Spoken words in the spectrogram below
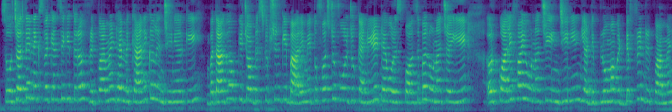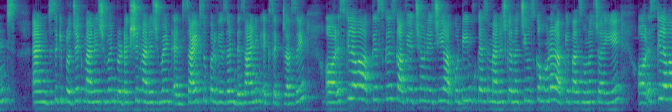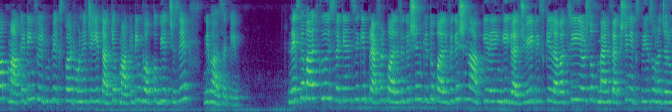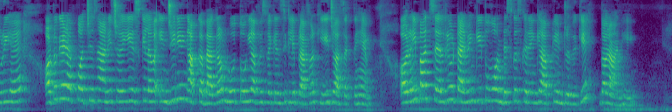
सो so, चलते हैं नेक्स्ट वैकेंसी की तरफ़। रिक्वायरमेंट है मैकेनिकल इंजीनियर की। बता दूँ आपकी जॉब डिस्क्रिप्शन के बारे में तो फ़र्स्ट ऑफ़ ऑल जो कैंडिडेट है वो रिस्पॉन्सिबल होना चाहिए और क्वालिफाई होना चाहिए इंजीनियरिंग या diploma with different requirements and जैसे कि project management production management and site supervision designing etcetera से। और इसके अलावा आपके स्किल्स काफ़ी अच्छे होने चाहिए आपको टीम को कैसे मैनेज करना चाहिए उसका हुनर आपके पास होना चाहिए। और इसके अलावा आप मार्केटिंग फ़ील्ड में भी एक्सपर्ट होने चाहिए ताकि आप मार्केटिंग वर्क को भी अच्छे से निभा सके। नेक्स्ट मैं बात करूँ इस वैकेंसी की प्रेफर क्वालिफिकेशन की तो क्वालिफिकेशन आपकी रहेंगी ग्रेजुएट इसके अलावा three years of manufacturing experience होना ज़रूरी है। ऑटोकेड आपको अच्छे से आनी चाहिए। इसके अलावा इंजीनियरिंग आपका बैकग्राउंड हो तो ही आप इस वैकेंसी के लिए प्रेफर किए जा सकते हैं। और रही बात सैलरी और टाइमिंग की तो वो हम डिस्कस करेंगे आपके इंटरव्यू के दौरान ही।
